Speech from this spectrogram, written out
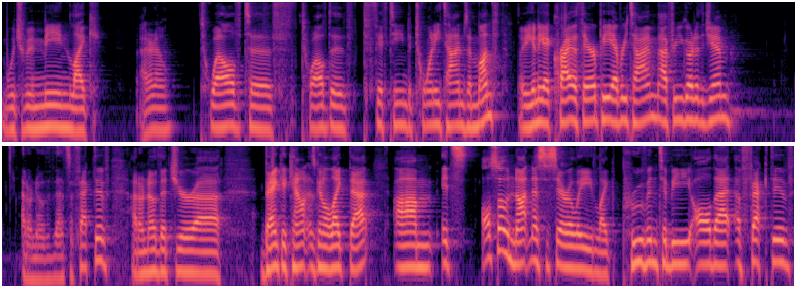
which would mean like, I don't know, 12 to 12 to 15 to 20 times a month, are you going to get cryotherapy every time after you go to the gym? I don't know that that's effective. I don't know that your uh, bank account is going to like that. Um, it's also not necessarily like proven to be all that effective.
